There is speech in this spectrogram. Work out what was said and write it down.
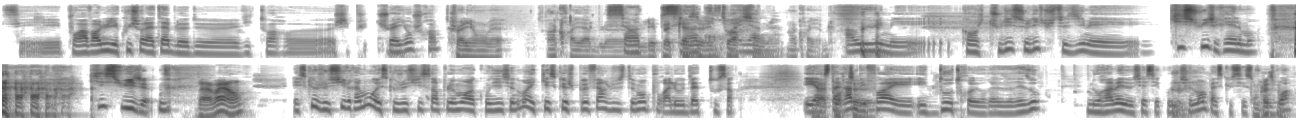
c'est pour avoir lu les couilles sur la table de Victoire, je sais plus, Tuaillon, je crois. Tuaillon, ouais. Incroyable. les podcasts de Victoire sont incroyables. Ah oui, oui, mais quand tu lis ce livre, tu te dis, mais qui suis-je réellement? Qui suis-je? Bah ouais, hein est-ce que je suis vraiment ou est-ce que je suis simplement un conditionnement et qu'est-ce que je peux faire justement pour aller au-delà de tout ça? Et bah, Instagram, des fois, et, d'autres réseaux nous ramènent aussi à ces conditionnements parce que c'est ce qu'on voit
